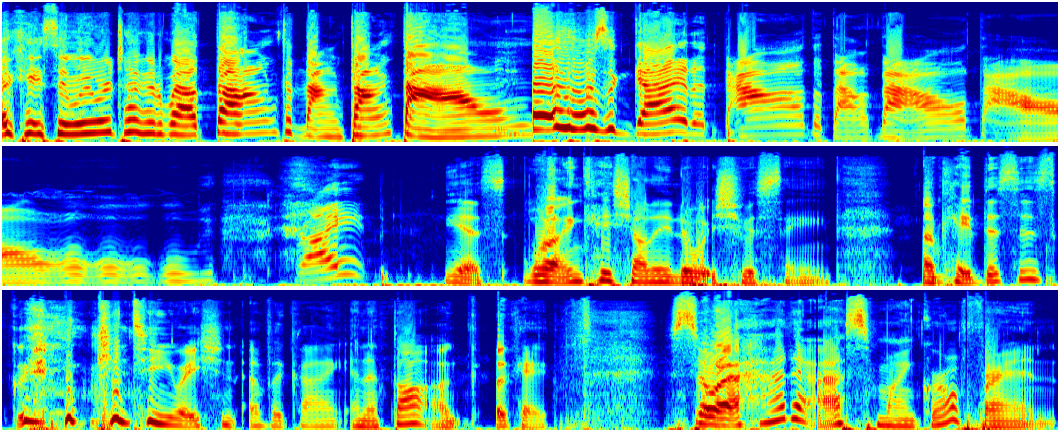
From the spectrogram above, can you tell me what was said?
Okay, so we were talking about dong, dong, dong, dong. There was a guy at a dong, dong, dong, dong. Right? Yes. Well, in case y'all didn't know what she was saying. Okay, this is continuation of a guy and a thong. Okay. So I had to ask my girlfriend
